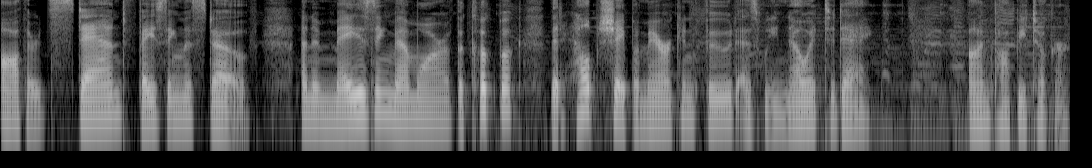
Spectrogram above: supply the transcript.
authored Stand Facing the Stove, an amazing memoir of the cookbook that helped shape American food as we know it today. I'm Poppy Tooker,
